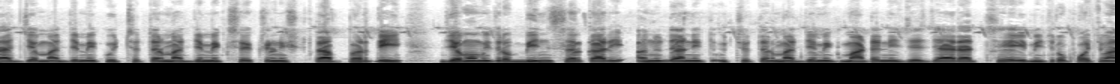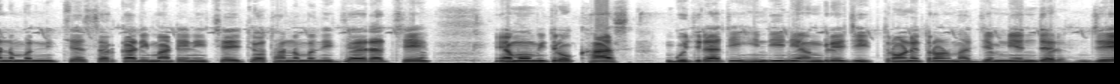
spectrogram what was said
રાજ્ય માધ્યમિક ઉચ્ચતર માધ્યમિક શૈક્ષણિક સ્ટાફ ભરતી, જેમાં મિત્રો બિન સરકારી અનુદાનિત ઉચ્ચતર માધ્યમિક માટેની જે જાહેરાત છે એ મિત્રો પાંચમા નંબરની છે, સરકારી માટેની છે, ચોથા નંબરની જાહેરાત છે. એમાં મિત્રો ખાસ ગુજરાતી, હિન્દી અને અંગ્રેજી ત્રણે ત્રણ માધ્યમની અંદર જે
